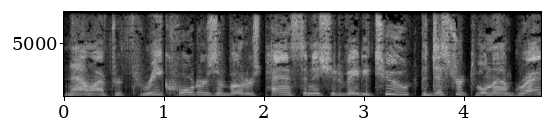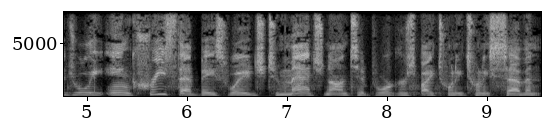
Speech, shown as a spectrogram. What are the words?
Now, after three quarters of voters passed Initiative 82, the district will now gradually increase that base wage to match non-tipped workers by 2027.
